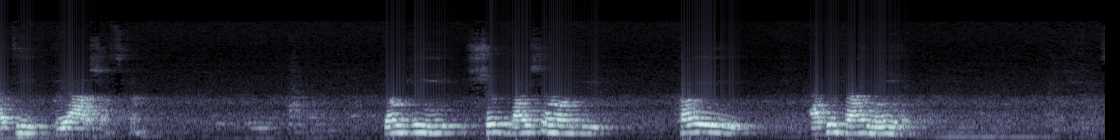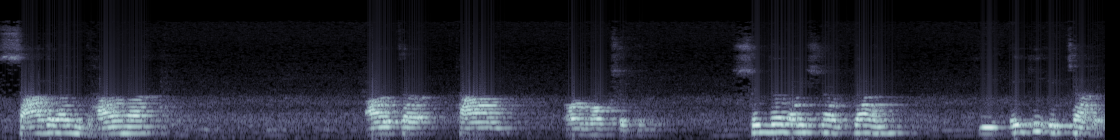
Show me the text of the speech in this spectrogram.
अति प्रयास क्योंकि शुद्ध वैष्णवों की कोई अभिप्राय नहीं है। साधारण धर्म अर्थ काम और मोक्ष के शुद्ध वैष्णव ज्ञान की एक ही इच्छा है।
